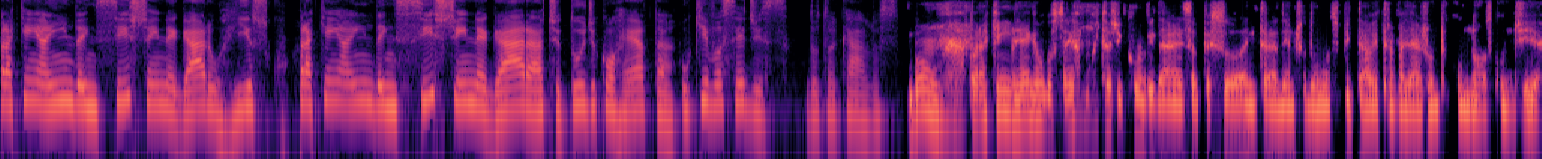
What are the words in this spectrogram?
para quem ainda insiste em negar o risco, para quem ainda insiste em negar a atitude correta, o que você diz? Dr. Carlos? Bom, para quem nega, eu gostaria muito de convidar essa pessoa a entrar dentro de um hospital e trabalhar junto conosco um dia.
